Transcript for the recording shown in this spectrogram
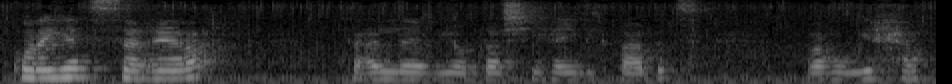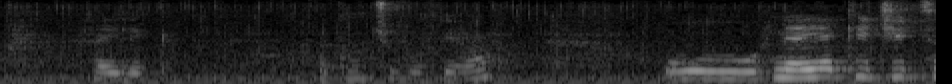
الكريات الصغيرة تاع البيورداشي هاي اللي طابت راهو يحرق هاي لك راكم تشوفوا فيها. وهنايا كي جيت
